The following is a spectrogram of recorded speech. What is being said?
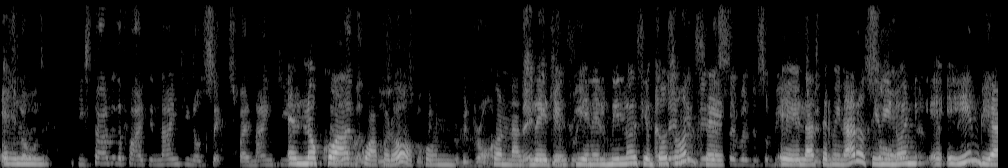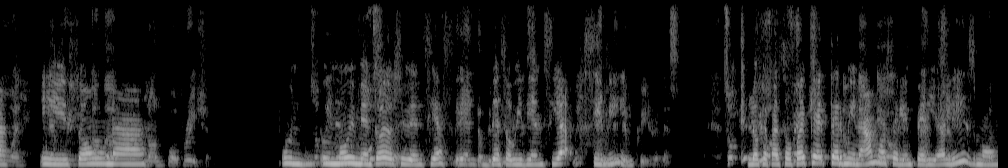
él, He started the fight in 1906. By 1911, él no cooperó con, con las leyes y en el India, and then he did a 1911 civil eh, las terminaron y vino en and e- India y hizo una. Un, movimiento de desobediencia, desobediencia civil. Lo que pasó fue que terminamos el imperialismo.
